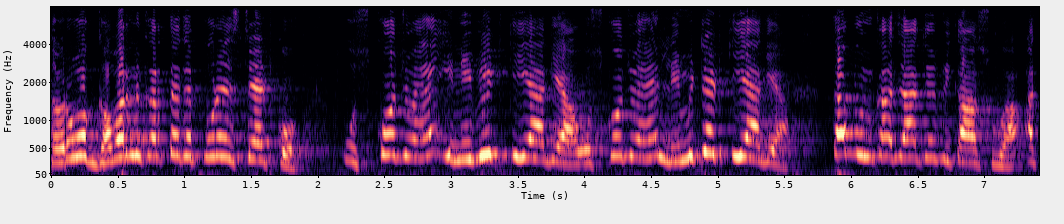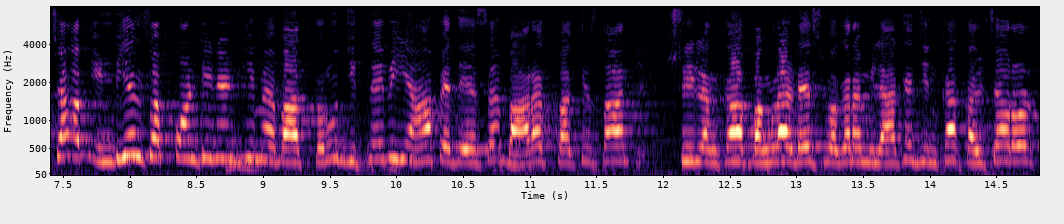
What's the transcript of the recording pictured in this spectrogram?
और वो गवर्न करते थे पूरे स्टेट को। उसको जो है इनिबिट किया गया, उसको जो है लिमिटेड किया गया, तब उनका जाके विकास हुआ। अच्छा अब इंडियन सब कॉन्टिनेंट की मैं बात करूँ, जितने भी यहाँ पे देश है, भारत, पाकिस्तान, श्रीलंका, बांग्लादेश वगैरह मिला के जिनका कल्चर और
